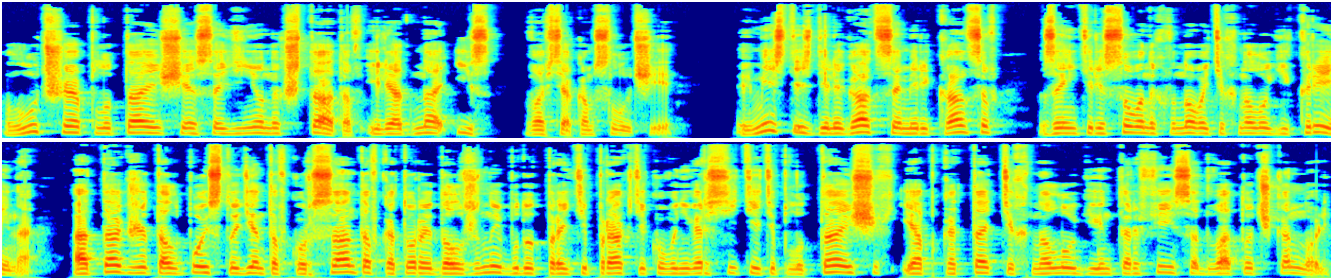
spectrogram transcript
лучшая плутающая Соединенных Штатов или одна из, во всяком случае. Вместе с делегацией американцев, заинтересованных в новой технологии Крейна, а также толпой студентов-курсантов, которые должны будут пройти практику в университете плутающих и обкатать технологию интерфейса 2.0.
